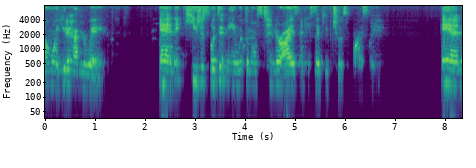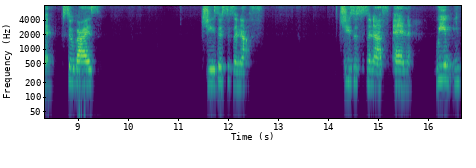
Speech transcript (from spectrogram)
I want you to have your way. And he just looked at me with the most tender eyes and he said, You've chosen wisely. And so, guys, Jesus is enough. Jesus is enough. And we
